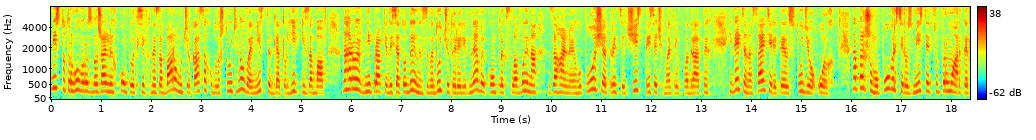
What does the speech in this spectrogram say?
Місто торгово-розважальних комплексів. Незабаром у Черкасах облаштують нове місце для торгів і забав. На героїв Дніпра 51 зведуть чотирирівневий комплекс «Лавина». Загальна його площа 36 тисяч метрів квадратних. Йдеться на сайті retailstudio.org. На першому поверсі розмістять супермаркет,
